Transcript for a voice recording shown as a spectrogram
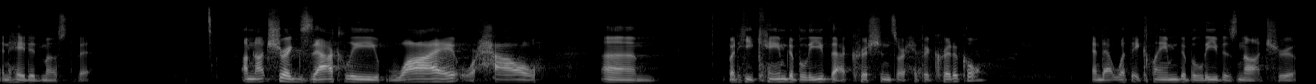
and hated most of it. I'm not sure exactly why or how, um, but he came to believe that Christians are hypocritical and that what they claim to believe is not true.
